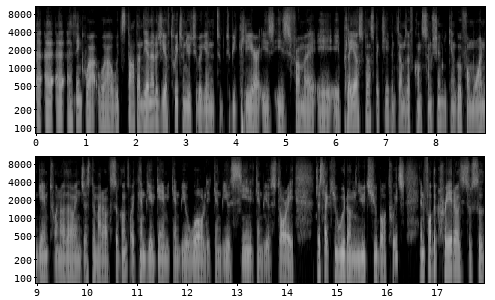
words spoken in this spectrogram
I, think where, where I would start. And the analogy of Twitch and YouTube again to, to be clear is is from a, a, a, player's perspective in terms of consumption. You can go from one game to another in just a matter of seconds or it can be a game it can be a world it can be a scene it can be a story just like you would on YouTube or Twitch. And for the creators it's also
